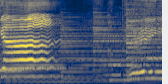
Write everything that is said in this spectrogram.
God, amazing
